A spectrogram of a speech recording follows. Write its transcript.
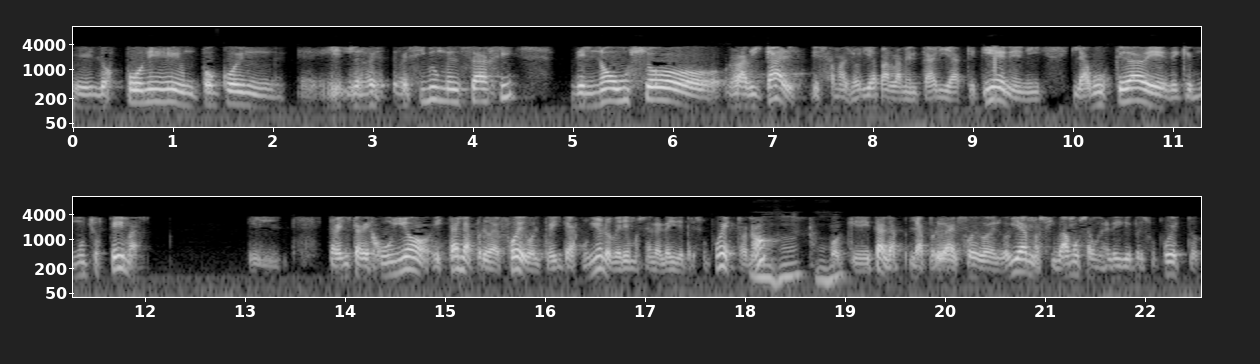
eh, los pone un poco en, eh, recibe un mensaje del no uso radical de esa mayoría parlamentaria que tienen y, la búsqueda de, de que muchos temas, el, 30 de junio, esta es la prueba de fuego, el 30 de junio lo veremos en la ley de presupuesto, ¿no? Porque esta es la, prueba de fuego del gobierno, si vamos a una ley de presupuesto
